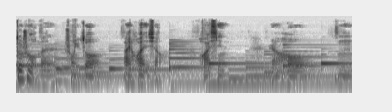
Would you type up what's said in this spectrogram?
都是我们双鱼座爱幻想、花心。然后，嗯，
